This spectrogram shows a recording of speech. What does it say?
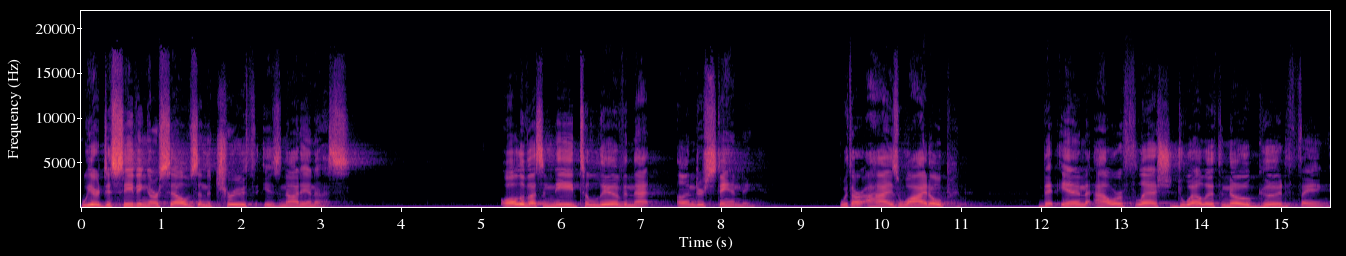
we are deceiving ourselves and the truth is not in us. All of us need to live in that understanding with our eyes wide open that in our flesh dwelleth no good thing.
